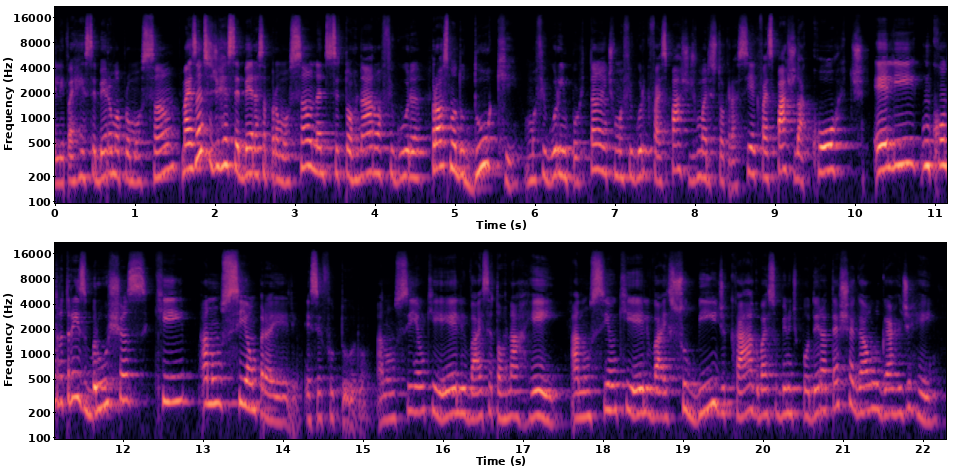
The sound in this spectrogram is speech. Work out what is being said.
Ele vai receber uma promoção, mas antes de receber essa promoção, né, de se tornar uma figura próxima do duque, uma figura importante, uma figura que faz parte de uma aristocracia, que faz parte da corte, ele encontra três bruxas que anunciam para ele esse futuro, anunciam que ele vai se tornar rei, anunciam que ele vai subir de cargo, vai subindo de poder até chegar ao lugar de rei.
